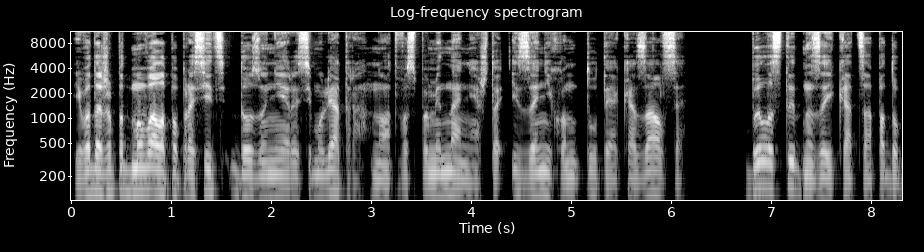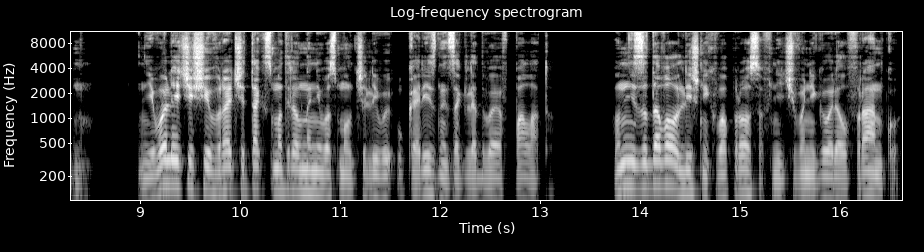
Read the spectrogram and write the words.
Его даже подмывало попросить дозу нейросимулятора, но от воспоминания, что из-за них он тут и оказался, было стыдно заикаться о подобном. Его лечащий врач и так смотрел на него с молчаливой укоризной, заглядывая в палату. Он не задавал лишних вопросов, ничего не говорил Франку,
